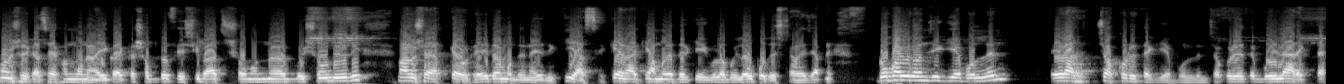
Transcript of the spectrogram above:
মানুষের কাছে এখন মনে হয় কয়েকটা শব্দ, ফেসিবাদ, সমন্বয়ক, বৈষম্য বিরোধী মানুষের আটকে ওঠে। এটার মধ্যে নাই কি আছে, কে নাকি আমাদেরকে এগুলো বলে উপদেষ্টা হয়ে যায় আপনি গোপালগঞ্জে গিয়ে বললেন এবার চকরিতে গিয়ে বললেন, চকরিয়াতে বইলে আর একটা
